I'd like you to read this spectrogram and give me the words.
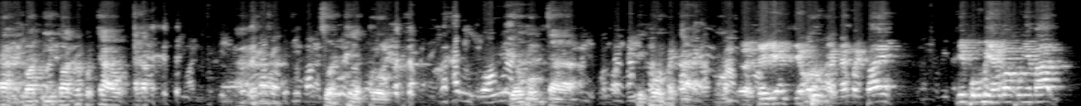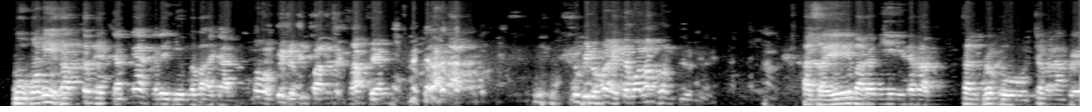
อ่ารอตีตอนพระพุทธเจ้านะครับอ่าส่วนเครื่องโปรยนะครับว่าขั้นของนะเดี๋ยวผมจะเป็นผู้ประกาศนะครับเออใจเย็นเดี๋ยวอย่างนั้นไปไปนี่ผมไม่อยากว่าผู้ใหญ่บ้านผู้บ่มีครับตั้งแต่จัดงานก็ได้ยืมกับพระอาจารย์ ผมมาบอกก็จะมีปากแล้วสักสามแสนลูกพี่หนุ่มไม่แต่วันละคนคืออาศัยบารมีนะครับท่านพระครูเจ้าคณะอำเภอ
